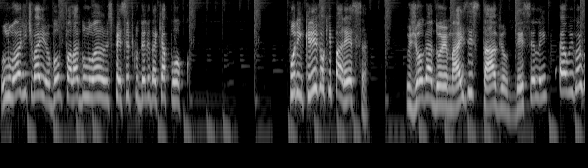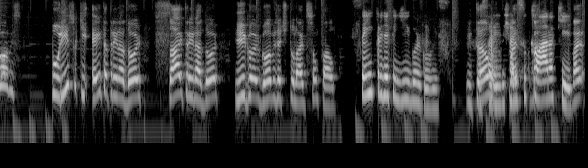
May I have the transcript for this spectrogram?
O Luan, a gente vai. Eu vou falar do Luan específico dele daqui a pouco. Por incrível que pareça, o jogador mais estável desse elenco é o Igor Gomes. Por isso que entra treinador, sai treinador, Igor Gomes é titular de São Paulo. Sempre defendi Igor Gomes. Então, Gostaria de deixar mas, isso claro mas, aqui. Mas,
